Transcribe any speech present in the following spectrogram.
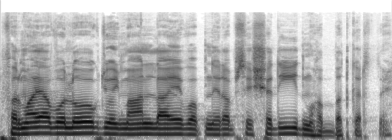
फरमाया, वो लोग जो ईमान लाए, वो अपने रब से शदीद मोहब्बत करते हैं।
